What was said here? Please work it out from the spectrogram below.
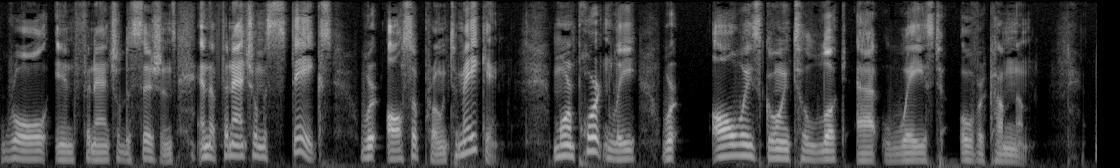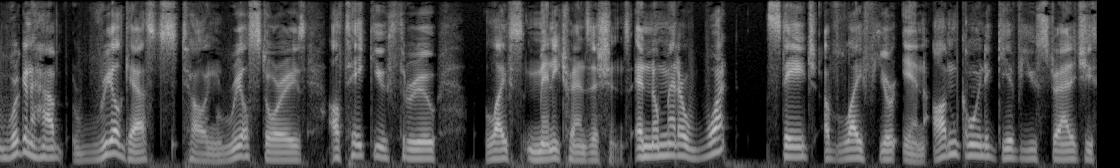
role in financial decisions, and the financial mistakes we're also prone to making. More importantly, we're always going to look at ways to overcome them. We're going to have real guests telling real stories. I'll take you through life's many transitions. And no matter what stage of life you're in, I'm going to give you strategies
